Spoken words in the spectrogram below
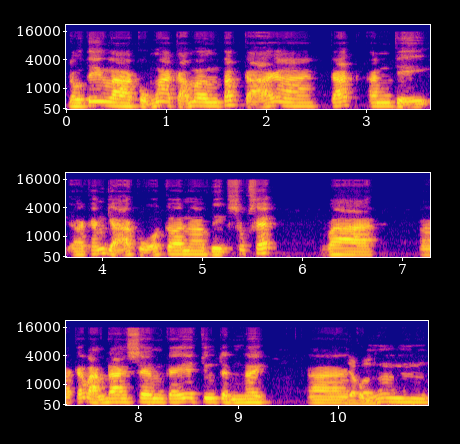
đầu tiên là cũng à, cảm ơn tất cả à, các anh chị à, khán giả của kênh Việt Success và các bạn đang xem cái chương trình này. À, dạ cũng vâng.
